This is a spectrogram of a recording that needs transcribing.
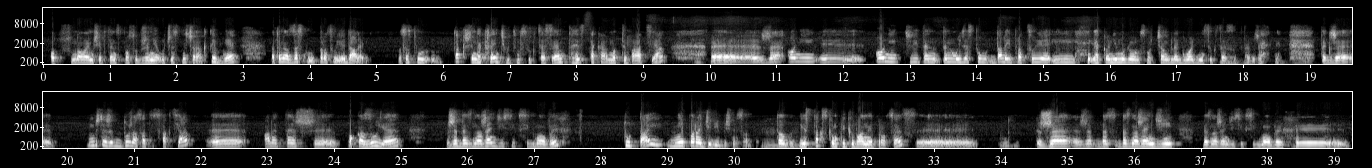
odsunąłem się w ten sposób, że nie uczestniczę aktywnie, natomiast zespół pracuje dalej zespół tak się nakręcił tym sukcesem, to jest taka motywacja, e, że oni, e, oni czyli ten, ten mój zespół dalej pracuje i jak oni mówią, są ciągle głodni sukcesów. Mhm. Także, także myślę, że duża satysfakcja, e, ale też pokazuje, że bez narzędzi Six Sigmowych tutaj nie poradzilibyśmy sobie. To mhm. jest tak skomplikowany proces, że, że bez, bez narzędzi bez narzędzi Six Sigmowych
